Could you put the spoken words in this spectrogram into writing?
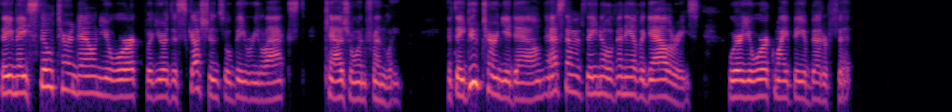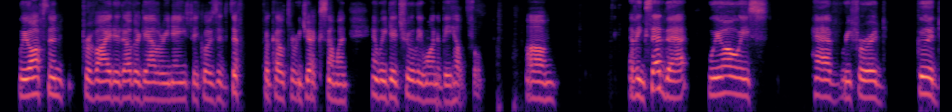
They may still turn down your work, but your discussions will be relaxed, casual, and friendly. If they do turn you down, ask them if they know of any other galleries where your work might be a better fit. We often provided other gallery names because it's difficult to reject someone, and we did truly want to be helpful. Um, having said that, we always have referred good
